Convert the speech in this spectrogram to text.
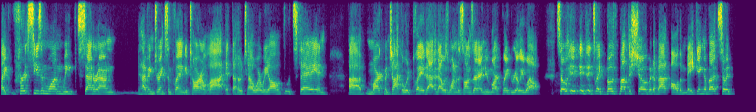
Like for season one, we sat around having drinks and playing guitar a lot at the hotel where we all would stay, and uh, Marc Menchaca would play that. That was one of the songs that I knew Marc played really well. So it, it, it's like both about the show, but about all the making of it. So it,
